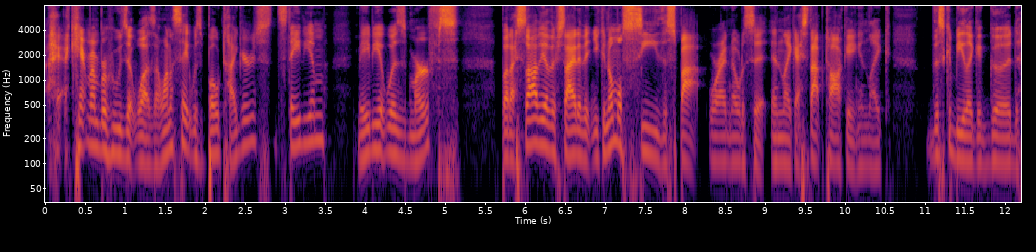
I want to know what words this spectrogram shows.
I, I can't remember whose it was. I want to say it was Bo Tigers Stadium. Maybe it was Murph's. But I saw the other side of it. And you can almost see the spot where I notice it. And like I stopped talking and like this could be like a good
